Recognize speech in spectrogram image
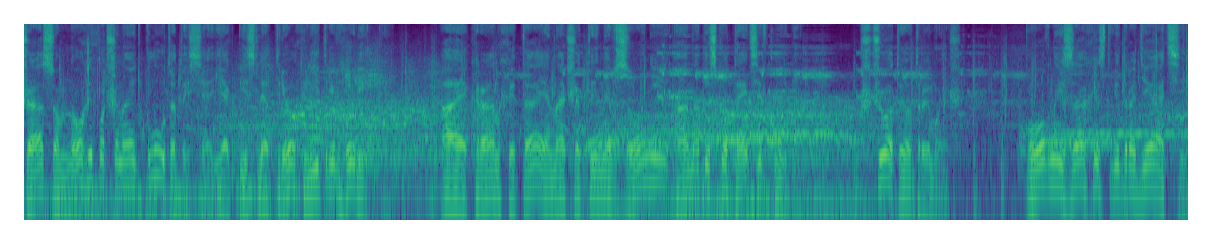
Часом ноги починають плутатися, як після трьох літрів горілки. А екран хитає, наче ти не в зоні, а на дискотеці в клубі. Що ти отримуєш? Повний захист від радіації.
